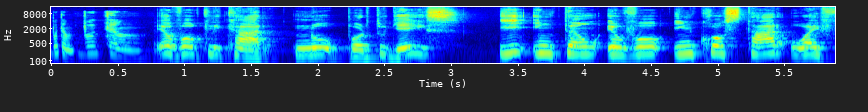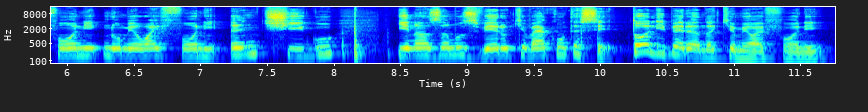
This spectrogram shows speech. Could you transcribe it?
Botão. Botão. Eu vou clicar no português e então eu vou encostar o iPhone no meu iPhone antigo e nós vamos ver o que vai acontecer. Tô liberando aqui o meu iPhone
